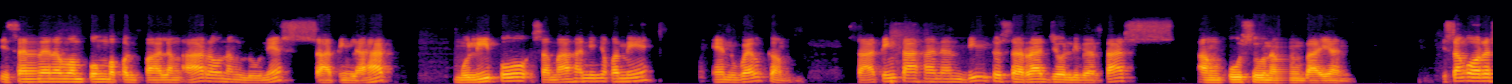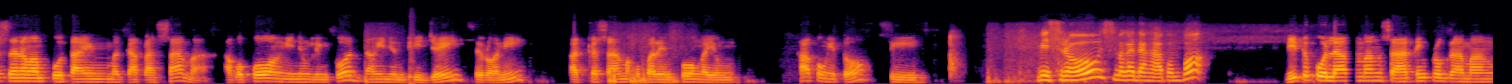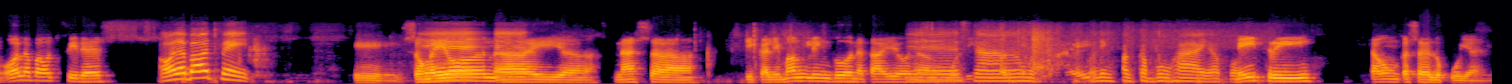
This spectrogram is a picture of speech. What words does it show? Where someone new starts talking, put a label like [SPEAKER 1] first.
[SPEAKER 1] Isa na naman pong mapagpalang araw ng lunes sa ating lahat. Muli po, samahan ninyo kami and welcome sa ating tahanan dito sa Radyo Libertas, ang puso ng bayan. Isang oras na naman po tayong magkakasama. Ako po ang inyong lingkod, ang inyong DJ, si Ronnie. At kasama ko pa rin po ngayong hapong ito, si
[SPEAKER 2] Miss Rose. Magandang hapon po.
[SPEAKER 1] Dito po lamang sa ating programang All About Fides.
[SPEAKER 2] All About Faith.
[SPEAKER 1] Okay. So
[SPEAKER 2] Yes.
[SPEAKER 1] ngayon ay uh, nasa ikalimang linggo na tayo ng
[SPEAKER 2] Yes,
[SPEAKER 1] muling
[SPEAKER 2] ng
[SPEAKER 1] pagkabuhay.
[SPEAKER 2] muling pagkabuhay. Opo.
[SPEAKER 1] May 3, taong kasalukuyan.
